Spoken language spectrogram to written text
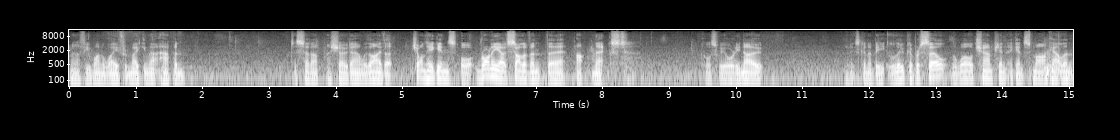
Murphy one away from making that happen to set up a showdown with either John Higgins or Ronnie O'Sullivan. They're up next. Of course, we already know that it's going to be Luca Brecel, the world champion, against Mark Allen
